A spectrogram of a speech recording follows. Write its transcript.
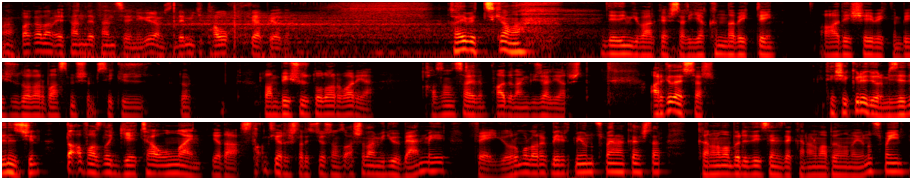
ha, bak adam efendi efendi seni görüyor musun? Demin ki tavukluk yapıyordu. Kaybettik ama dediğim gibi arkadaşlar yakında bekleyin. ADŞ'yi bekleyin. 500 dolar basmışım. 804 Lan 500 dolar var ya. Kazansaydım. Hadi lan güzel yarıştı. Arkadaşlar Teşekkür ediyorum izlediğiniz için. Daha fazla GTA Online ya da stand yarışları istiyorsanız aşağıdan videoyu beğenmeyi ve yorum olarak belirtmeyi unutmayın arkadaşlar. Kanalıma abone değilseniz de kanalıma abone olmayı unutmayın.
